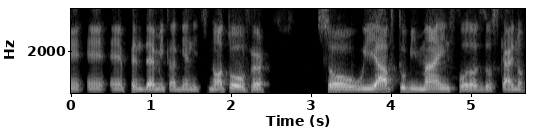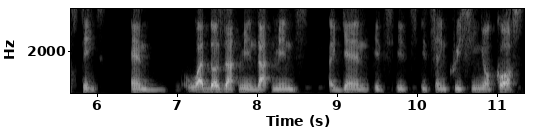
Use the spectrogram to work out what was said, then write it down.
uh, pandemic again. It's not over. So we have to be mindful of those kind of things. And what does that mean? That means again, it's it's it's increasing your cost.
